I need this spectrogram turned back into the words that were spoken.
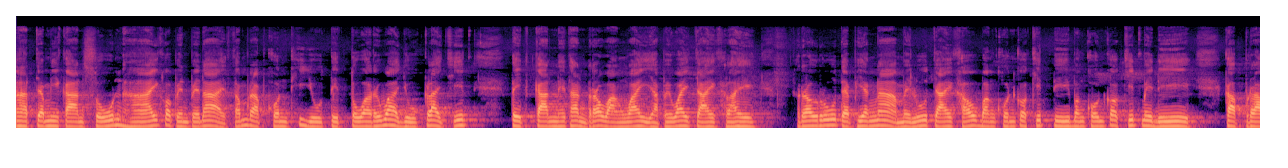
อาจจะมีการสูญหายก็เป็นไปได้สำหรับคนที่อยู่ติดตัวหรือว่าอยู่ใกล้ชิด ติดกันให้ท่านระวังไว้ อย่าไปไว้ใจใคร เรารู้แต่เพียงหน้าไม่รู้ใจเขาบางคนก็คิดดี บางคนก็คิดไม่ดี กับเรา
